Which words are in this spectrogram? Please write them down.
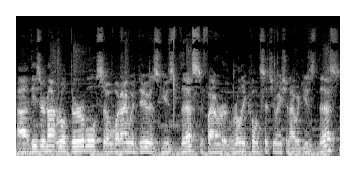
Uh, these are not real durable, so what I would do is use this. If I were in a really cold situation, I would use this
